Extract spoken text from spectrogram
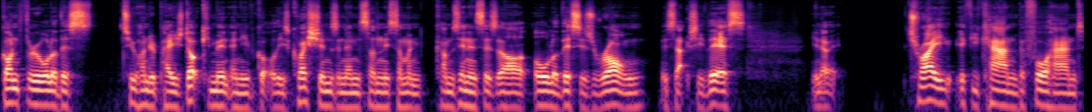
gone through all of this 200 page document and you've got all these questions and then suddenly someone comes in and says oh all of this is wrong. It's actually this. You know try if you can beforehand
